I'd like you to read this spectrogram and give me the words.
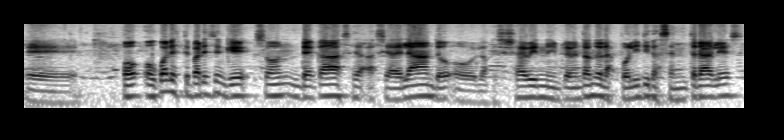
eh, o, cuáles te parecen que son de acá hacia, hacia adelante, o, o los que se ya vienen implementando las políticas centrales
